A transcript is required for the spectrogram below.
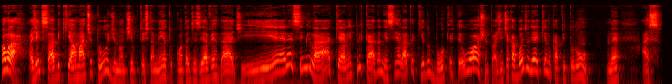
Vamos lá, a gente sabe que há uma atitude no Antigo Testamento quanto a dizer a verdade, e ela é similar àquela implicada nesse relato aqui do Booker T. Washington. A gente acabou de ler aqui no capítulo 1, né? As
